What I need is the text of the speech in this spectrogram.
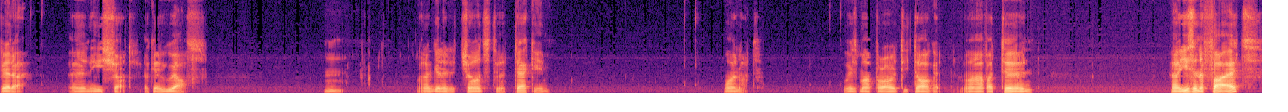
better. And he's shot. Okay, who else? Hmm. I don't get a chance to attack him. Why not? Where's my priority target? Well, if I turn... Uh, he's in a fight.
